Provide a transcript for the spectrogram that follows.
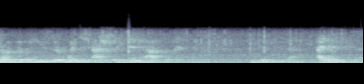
drug abuser, which actually did happen, I think. He did do that. I did do that.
